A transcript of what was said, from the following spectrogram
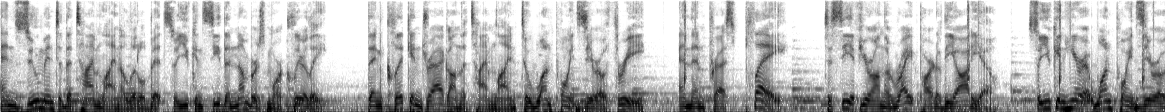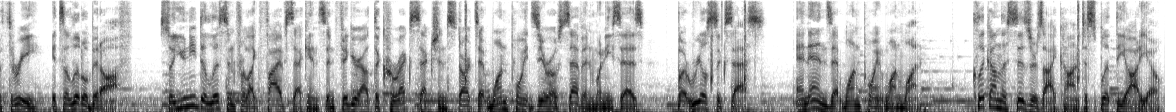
and zoom into the timeline a little bit so you can see the numbers more clearly. Then click and drag on the timeline to 1.03 and then press play to see if you're on the right part of the audio. So you can hear at 1.03, it's a little bit off. So you need to listen for like 5 seconds and figure out the correct section starts at 1.07 when he says, but real success, and ends at 1.11. Click on the scissors icon to split the audio,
